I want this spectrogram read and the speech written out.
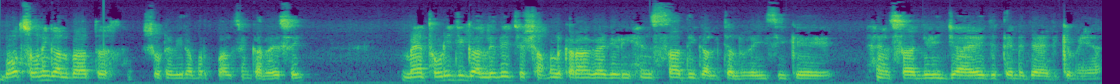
ਬਹੁਤ ਸੋਹਣੀ ਗੱਲਬਾਤ ਛੋਟੇ ਵੀਰ ਅਮਰਪਾਲ ਸਿੰਘ ਕਰ ਰਹੇ ਸੀ। ਮੈਂ ਥੋੜੀ ਜੀ ਗੱਲ ਇਹਦੇ ਵਿੱਚ ਸ਼ਾਮਲ ਕਰਾਂਗਾ, ਜਿਹੜੀ ਹਿੰਸਾ ਦੀ ਗੱਲ ਚੱਲ ਰਹੀ ਸੀ ਕਿ ਹਿੰਸਾ ਜਿਹੜੀ ਜਾਇਜ਼ ਤੇ ਨਜਾਇਜ਼ ਕਿਵੇਂ ਆ।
